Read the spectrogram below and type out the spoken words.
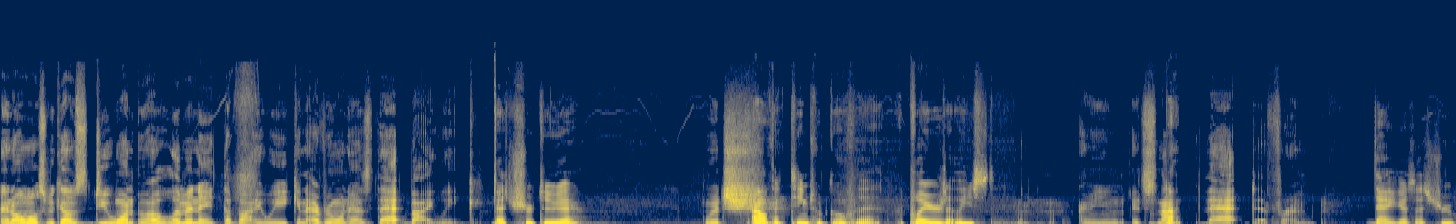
it almost becomes do you want to eliminate the bye week and everyone has that bye week? That's true too, yeah. Which I don't think teams would go for that or players at least. I mean, it's not Not- that different. Yeah, I guess that's true.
